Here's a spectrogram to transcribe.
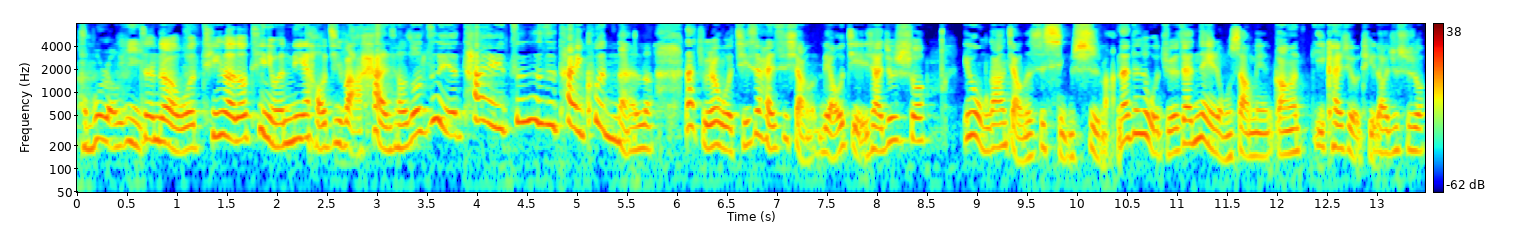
很不容易，真的，我听了都替你们捏好几把汗，想说这也太真的是太困难了。那主任，我其实还是想了解一下，就是说，因为我们刚刚讲的是形式嘛，那但是我觉得在内容上面，刚刚一开始有提到，就是说。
